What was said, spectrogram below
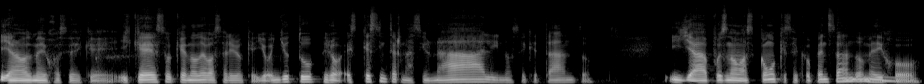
Y ya nada más me dijo así de que, ¿y qué es eso que no deba salir o que yo en YouTube? Pero es que es internacional y no sé qué tanto. Y ya, pues nomás como que se quedó pensando, me dijo,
